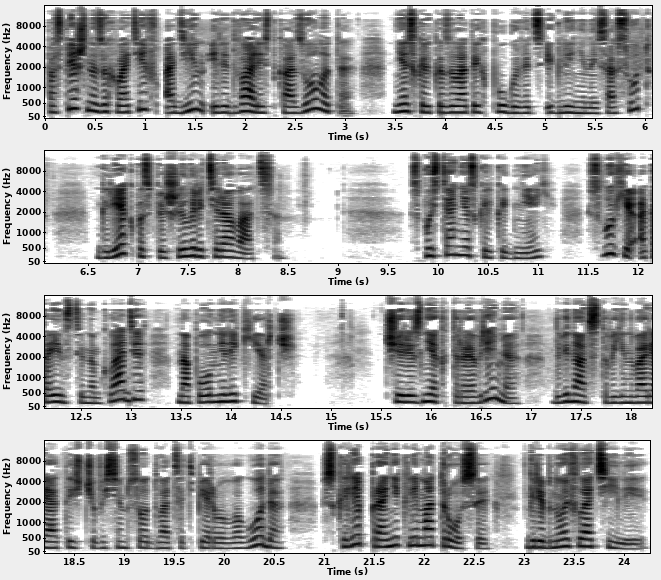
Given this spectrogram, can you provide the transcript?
Поспешно захватив один или два листка золота, несколько золотых пуговиц и глиняный сосуд, грек поспешил ретироваться. Спустя несколько дней слухи о таинственном кладе наполнили Керчь. Через некоторое время, 12 января 1821 года, в склеп проникли матросы гребной флотилии,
